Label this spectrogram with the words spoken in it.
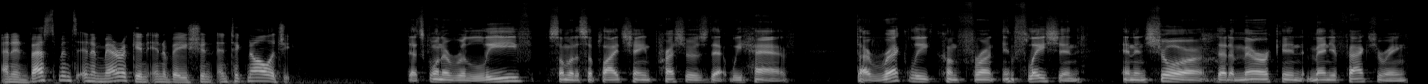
and investments in American innovation and technology. That's going to relieve some of the supply chain pressures that we have directly confront inflation and ensure that American manufacturing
